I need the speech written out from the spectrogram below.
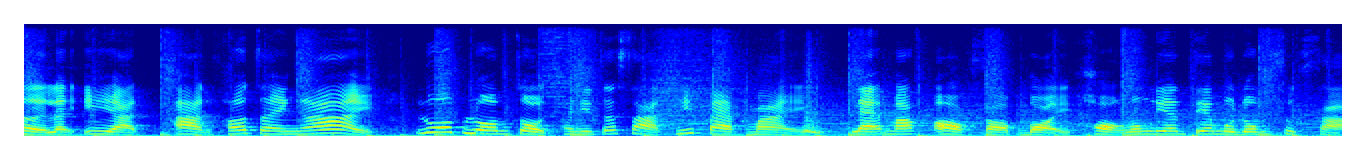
ลยละเอียด อ่านเข้าใจง่าย รวบรวมโจทย์คณิตศาสตร์ที่แปลกใหม่ และมักออกสอบบ่อยของโรงเรียนเตรียมอุดมศึกษา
